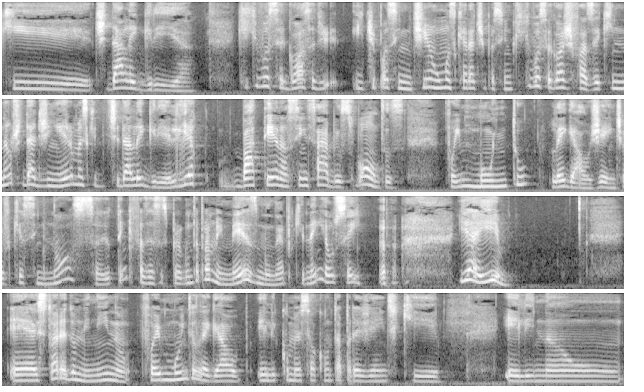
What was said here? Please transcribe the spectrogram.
que te dá alegria? O que, que você gosta de. E, tipo assim, tinha umas que era tipo assim: o que, que você gosta de fazer que não te dá dinheiro, mas que te dá alegria? Ele ia batendo assim, sabe, os pontos. Foi muito legal, gente. Eu fiquei assim: nossa, eu tenho que fazer essas perguntas para mim mesmo, né? Porque nem eu sei. e aí. É, a história do menino foi muito legal. Ele começou a contar pra gente que ele não,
